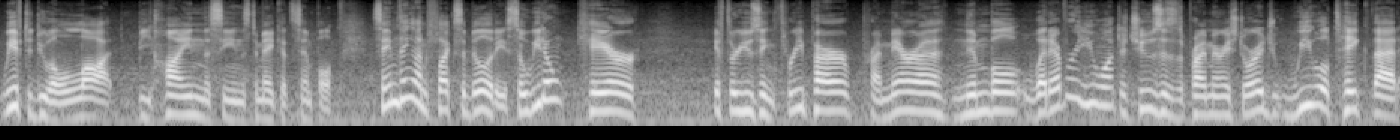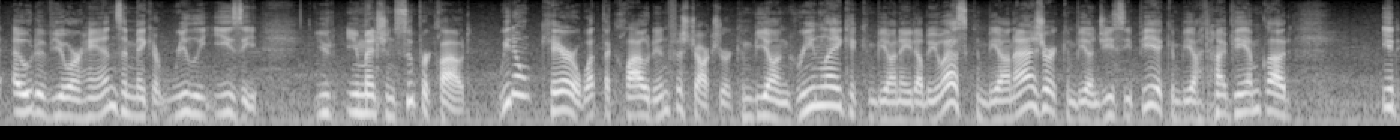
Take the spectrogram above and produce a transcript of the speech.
we have to do a lot behind the scenes to make it simple. Same thing on flexibility. So we don't care if they're using 3PAR, Primera, Nimble, whatever you want to choose as the primary storage, we will take that out of your hands and make it really easy. You, you mentioned SuperCloud. We don't care what the cloud infrastructure, it can be on GreenLake, it can be on AWS, it can be on Azure, it can be on GCP, it can be on IBM Cloud. It,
